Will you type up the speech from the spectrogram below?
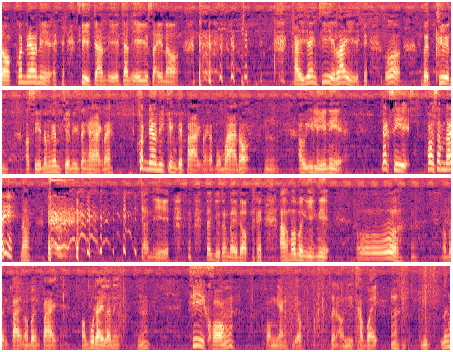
ดอกคนแนวนี่ ที่จันเอจันเออยู่ใสหนอใครแย่งที่ไล่โอ้เบิดคืนเอาสีน้ำเงินเขียนอีกต่างหากนะ คนแนวนี้เก่งแต่ปากนะครับ ผมว่าเนาะอืมเอาอีหลีนี่จักสีพอซ้ำไดเนาะจันเอจักอยู่ทางไหนดอกเอามาเบิ่งอีกนี่ โอ้มาเบิ่งป้ายมาเบิ่งป้ายของผู้ใดล่ะนี่ที่ของของอย่างเดี๋ยว เพื่อนเอานี่ทับไว้นิดนึง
